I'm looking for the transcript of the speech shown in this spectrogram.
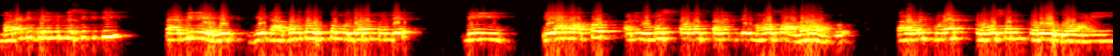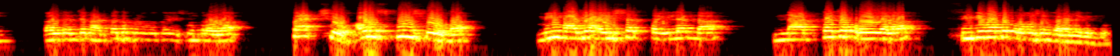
मराठी फिल्म इंडस्ट्री किती फॅमिली आहे हे- हे दाखवण्याचं उत्तम उदाहरण म्हणजे मी प्रिया वाकट आणि उमेश कामत सरांचे मनापासून आभार मानतो. कारण आम्ही पुण्यात प्रमोशन करत होतो आणि काल त्यांच्या नाटकाचा प्रयोग होता यशवंतरावला. पॅक शो हाऊसफुल शो होता. मी माझ्या आयुष्यात पहिल्यांदा नाटकाच्या प्रयोगाला सिनेमाचं प्रमोशन करायला गेलो.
